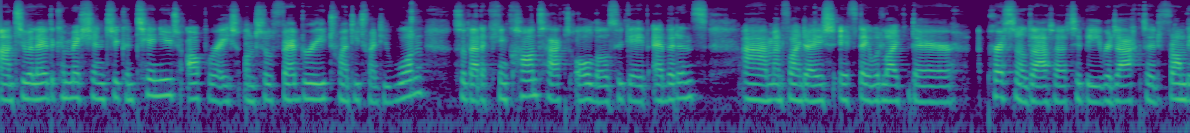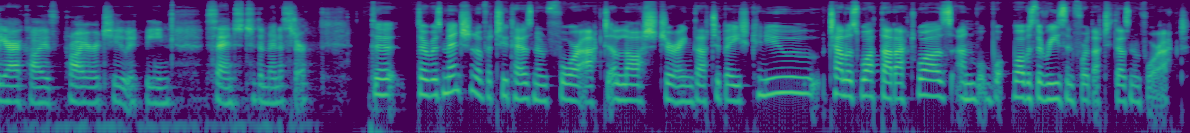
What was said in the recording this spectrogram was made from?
and to allow the Commission to continue to operate until February 2021 so that it can contact all those who gave evidence um, and find out if they would like their personal data to be redacted from the archive prior to it being sent to the Minister. The, there was mention of a 2004 Act a lot during that debate. Can you tell us what that Act was and what, what was the reason for that 2004 Act?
